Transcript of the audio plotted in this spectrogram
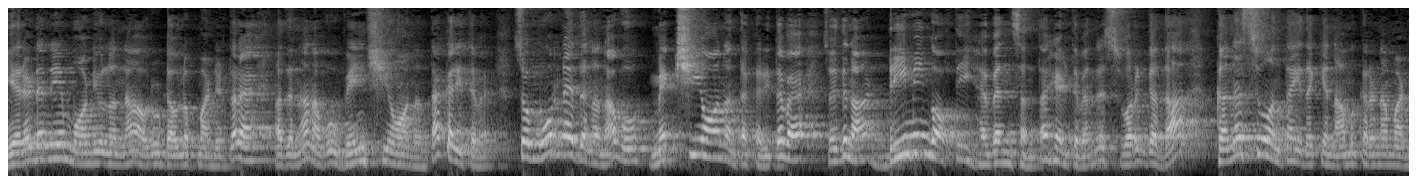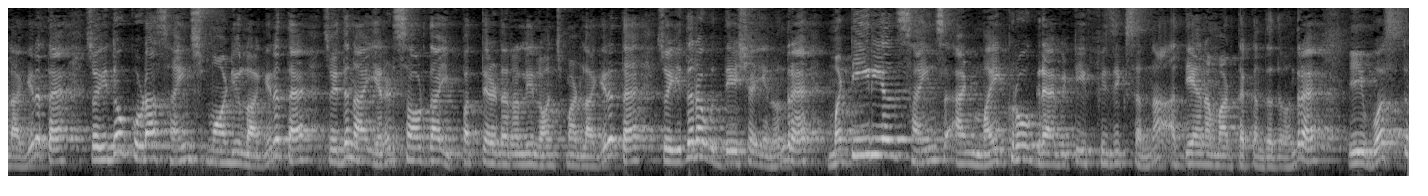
ಎರಡನೇ ಮಾಡ್ಯೂಲ್ ಅನ್ನ ಅವರು ಡೆವಲಪ್ ಮಾಡಿರ್ತಾರೆ. ಅದನ್ನ ನಾವು ವೆನ್ಶಿಯಾನ್ ಅಂತ ಕರಿತೇವೆ. ಸೊ ಮೂರನೇದನ್ನ ನಾವು ಮೆಕ್ಶಿಯಾನ್ ಅಂತ ಕರಿತೇವೆ. ಸೊ ಇದನ್ನ ಡ್ರೀಮಿಂಗ್ ಆಫ್ ದಿ ಹೆವೆನ್ಸ್ ಅಂತ ಹೇಳ್ತೇವೆ. ಅಂದ್ರೆ ಸ್ವರ್ಗದ ಕನಸು ಅಂತ ಇದಕ್ಕೆ ನಾಮಕರಣ ಮಾಡಲಾಗಿರುತ್ತೆ. ಸೊ ಇದು ಕೂಡ ಸೈನ್ಸ್ ಮಾಡ್ಯೂಲ್ ಆಗಿರುತ್ತೆ. ಸೊ ಇದನ್ನ ಎರಡು ಸಾವಿರದ ಇಪ್ಪತ್ತೆರಡರಲ್ಲಿ ಲಾಂಚ್ ಮಾಡಲಾಗಿರುತ್ತೆ. ಸೊ ಇದರ ಉದ್ದೇಶ ಏನು ಅಂದ್ರೆ material science and micro gravity physics ಅನ್ನ ಅಧ್ಯಯನ ಮಾಡ್ತಕ್ಕಂಥದ್ದು ಅಂದ್ರೆ ಈ ವಸ್ತು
